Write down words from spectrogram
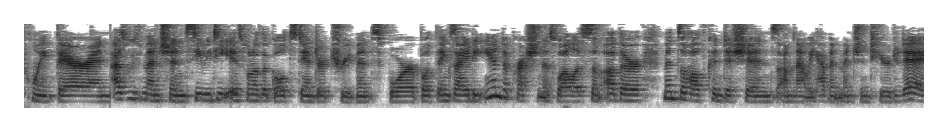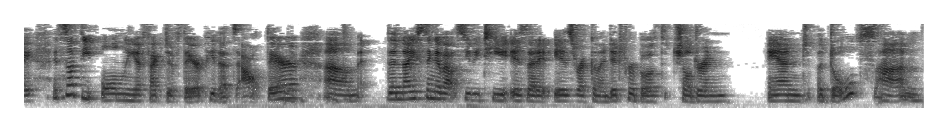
point there. And as we've mentioned, CBT is one of the gold standard treatments for both anxiety and depression, as well as some other mental health conditions um, that we haven't mentioned here today. It's not the only effective therapy that's out there. Um, the nice thing about CBT is that it is recommended for both children and adults. Um,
